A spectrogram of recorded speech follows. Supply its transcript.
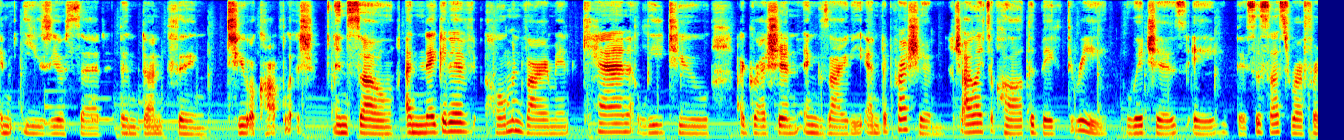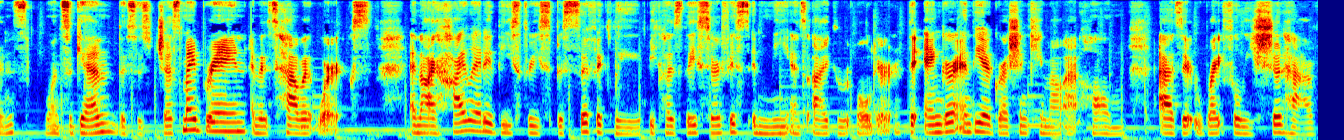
an easier said than done thing to accomplish. And so a negative home environment can lead to aggression, anxiety, and depression, which I like to call the big three, which is a this is us reference. Once again, this is just my brain and it's how it works. And I highlighted these three specifically because they surfaced in me as I grew older. The anger and the aggression came out at home, as it rightfully should have,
